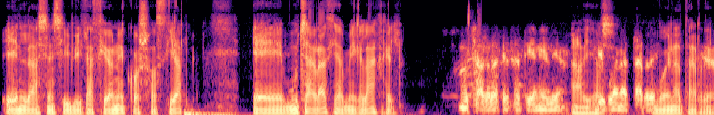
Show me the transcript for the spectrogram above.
en la sensibilización ecosocial. Eh, muchas gracias, Miguel Ángel. Muchas gracias a ti, Emilia. Adiós. Y buena tarde. Buena tarde.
